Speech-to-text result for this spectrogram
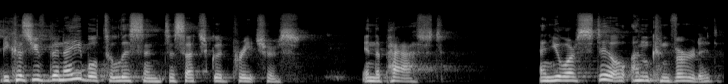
because you've been able to listen to such good preachers in the past, and you are still unconverted.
